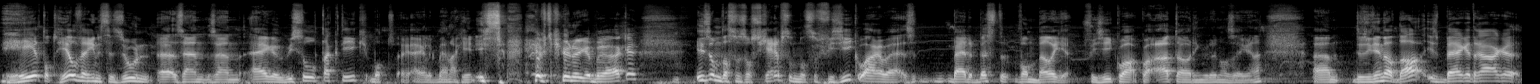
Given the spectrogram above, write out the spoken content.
heel, tot heel ver in het seizoen eh, zijn, zijn eigen wisseltactiek, wat er eigenlijk bijna geen is, heeft kunnen gebruiken, is omdat ze zo scherp zijn, omdat ze fysiek waren wij bij de beste van België. Fysiek qua, qua uithouding, wil ik dan zeggen. Hè. Ehm, dus ik denk dat dat is bijgedragen.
